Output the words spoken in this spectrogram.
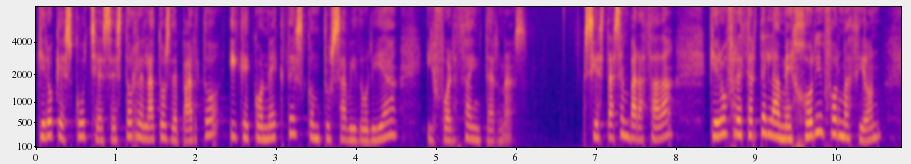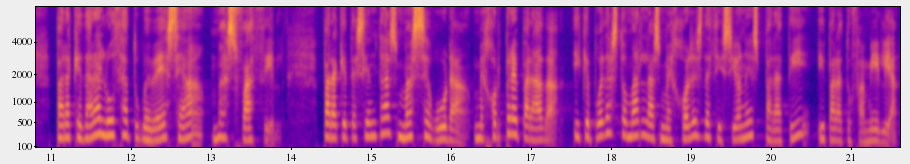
Quiero que escuches estos relatos de parto y que conectes con tu sabiduría y fuerza internas. Si estás embarazada, quiero ofrecerte la mejor información para que dar a luz a tu bebé sea más fácil, para que te sientas más segura, mejor preparada y que puedas tomar las mejores decisiones para ti y para tu familia.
